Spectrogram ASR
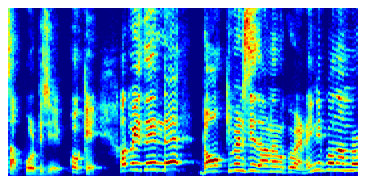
സപ്പോർട്ട് ചെയ്യും. ഓക്കെ അപ്പോൾ ഇതിന്റെ ഡോക്യുമെന്റ്സ് ഇതാണ് നമുക്ക് വേണ്ടത്. ഇനിയിപ്പോൾ നമ്മൾ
